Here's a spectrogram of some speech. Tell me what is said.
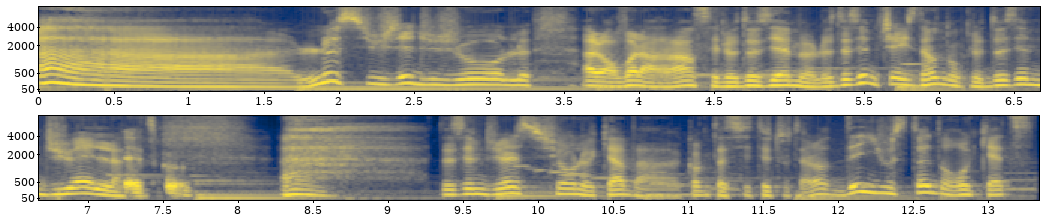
Ah, le sujet du jour. le- Alors voilà, hein, c'est le deuxième, le deuxième chase down, donc le deuxième duel. Let's go. Ah, deuxième duel sur le cas, bah, comme tu as cité tout à l'heure, des Houston Rockets.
